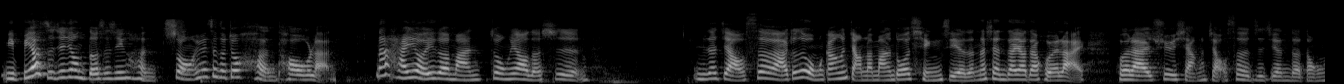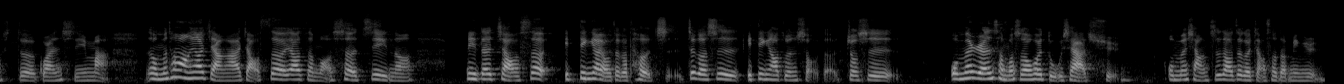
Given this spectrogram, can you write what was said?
你不要直接用得失心很重，因为这个就很偷懒。那还有一个蛮重要的是，你的角色啊，就是我们刚刚讲了蛮多情节的，那现在要再回来回来去想角色之间的东的关系嘛？那我们通常要讲啊，角色要怎么设计呢？你的角色一定要有这个特质，这个是一定要遵守的。就是我们人什么时候会读下去？我们想知道这个角色的命运，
